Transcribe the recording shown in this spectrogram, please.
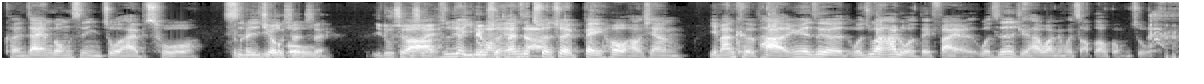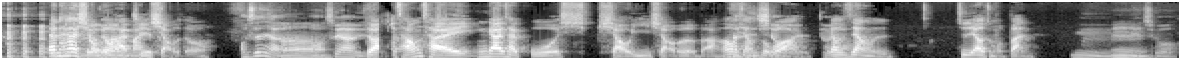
可能在间公司你做的还不错，是不是就一路顺遂？一路顺遂，啊，是不是就一路顺？但是顺遂背后好像也蛮可怕的，因为这个我主管他如果被 fire，我真的觉得他外面会找不到工作。但他的小朋友还蛮小的哦。哦，真的假的？哦，所以他对啊，常才应该才国小一、小二吧。然后我想说，哇，要是这样子，就是要怎么办？嗯嗯，没错。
